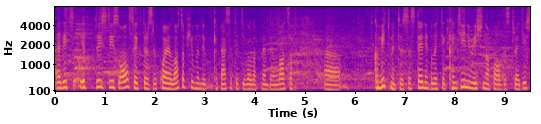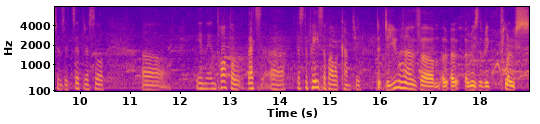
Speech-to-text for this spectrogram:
and it's it these these all sectors require lots of human de- capacity development and lots of uh, commitment to sustainability, continuation of all these traditions, etc. So uh, in, in total, that's, uh, that's the face of our country. D- Do you have um, a, a- a reasonably close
